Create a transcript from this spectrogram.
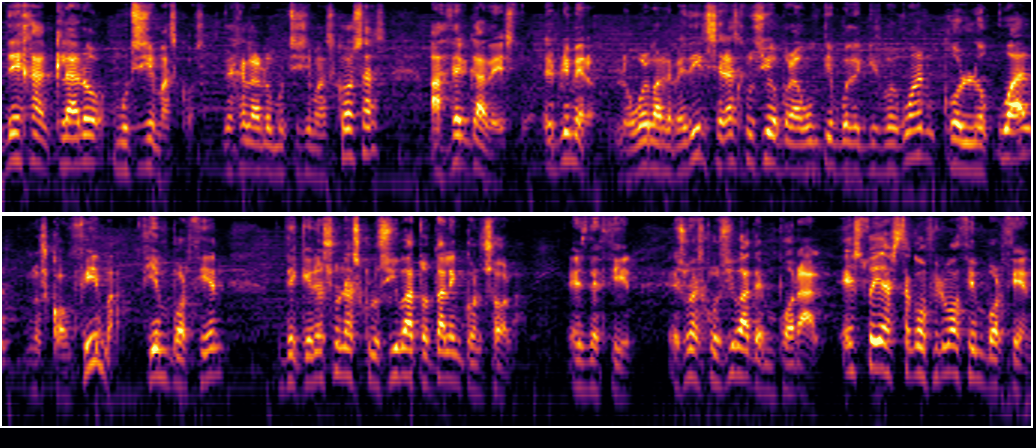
dejan claro muchísimas cosas. Deja claro muchísimas cosas acerca de esto. El primero, lo vuelvo a repetir, será exclusivo por algún tiempo de Xbox One, con lo cual nos confirma 100% de que no es una exclusiva total en consola. Es decir, es una exclusiva temporal. Esto ya está confirmado 100%.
